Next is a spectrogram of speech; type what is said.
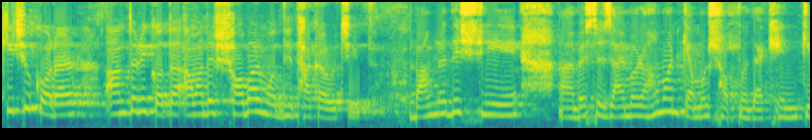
কিছু করার আন্তরিকতা আমাদের সবার মধ্যে থাকা উচিত। বাংলাদেশ নিয়ে মিস্টার জাইমুর রহমান কেমন স্বপ্ন দেখেন, কি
